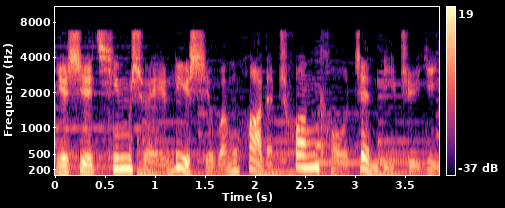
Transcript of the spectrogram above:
也是清水历史文化的窗口阵地之一。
